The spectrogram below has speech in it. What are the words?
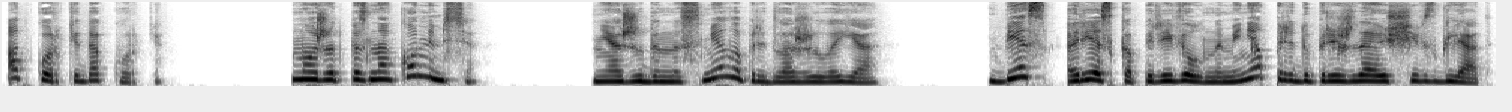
от корки до корки. «Может, познакомимся?» Неожиданно смело предложила я. Бес резко перевел на меня предупреждающий взгляд,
